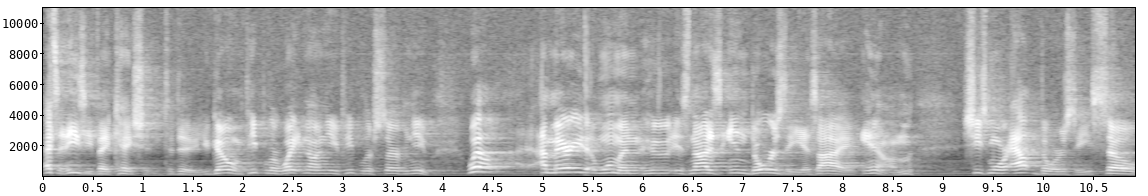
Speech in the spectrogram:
That's an easy vacation to do. You go and people are waiting on you, people are serving you. Well, I married a woman who is not as indoorsy as I am. She's more outdoorsy. So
